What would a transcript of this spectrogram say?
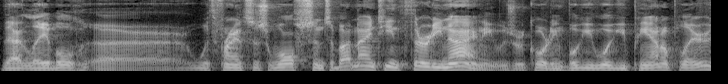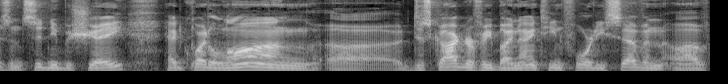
that label uh, with Francis Wolff since about 1939. He was recording boogie woogie piano players, and Sidney Bechet had quite a long uh, discography by 1947 of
